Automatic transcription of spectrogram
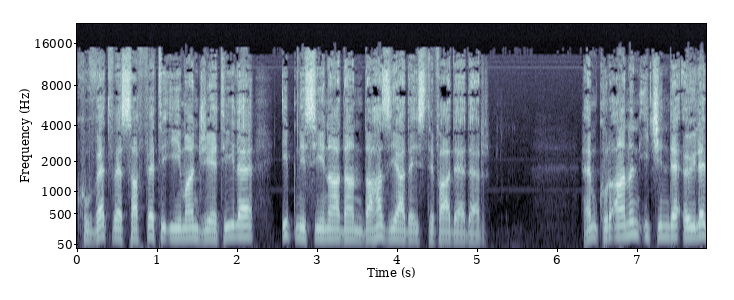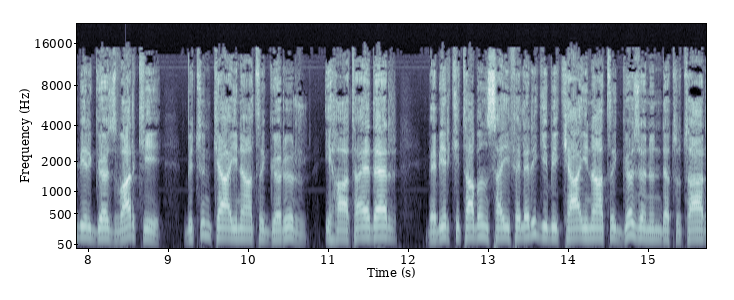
kuvvet ve saffeti iman cihetiyle İbn Sina'dan daha ziyade istifade eder. Hem Kur'an'ın içinde öyle bir göz var ki bütün kainatı görür, ihata eder ve bir kitabın sayfeleri gibi kainatı göz önünde tutar,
